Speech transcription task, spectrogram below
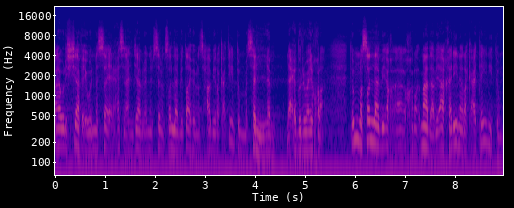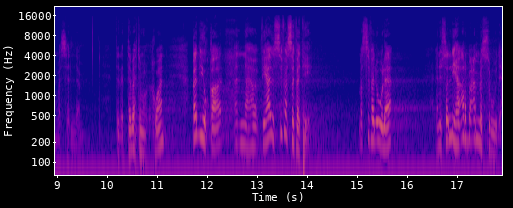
قال وللشافعي والنسائي الحسن عن جابر أن وسلم صلى بطائفة من أصحابه ركعتين ثم سلم. لاحظوا الرواية الأخرى. ثم صلى بأخرى ماذا؟ بآخرين ركعتين ثم سلم. انتبهتم إخوان؟ قد يقال أنها في هذه الصفة صفتين ما الصفة الأولى؟ أن يصليها أربعا مسرودة.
